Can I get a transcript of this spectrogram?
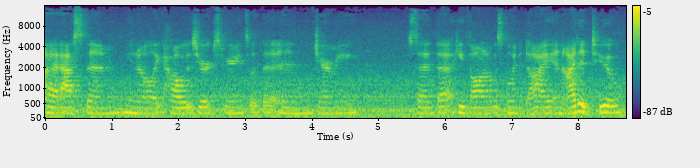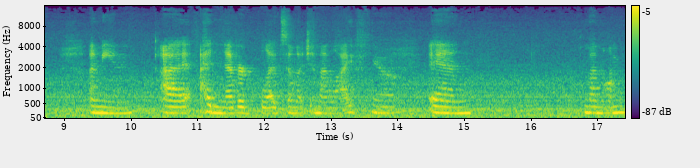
I asked them, you know, like how was your experience with it, and Jeremy said that he thought I was going to die, and I did too. I mean, I I had never bled so much in my life Yeah. and my mom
